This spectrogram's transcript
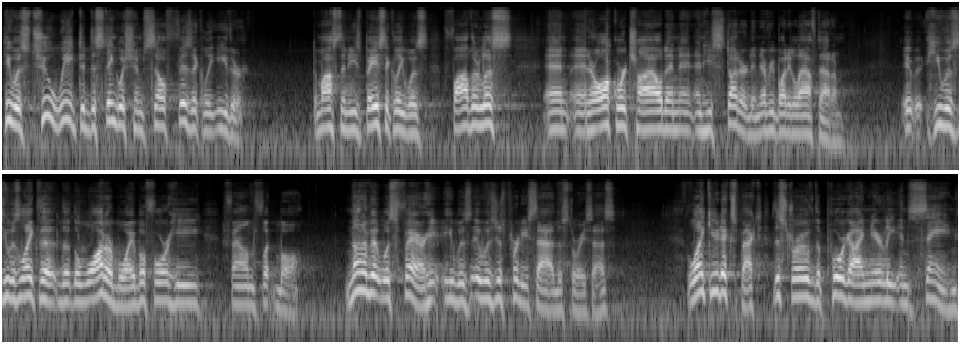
He was too weak to distinguish himself physically either. Demosthenes basically was fatherless and, and an awkward child, and, and, and, he stuttered, and everybody laughed at him. It, he, was, he was like the, the, the water boy before he found football. None of it was fair. He, he was, it was just pretty sad, the story says. Like you'd expect, this drove the poor guy nearly insane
